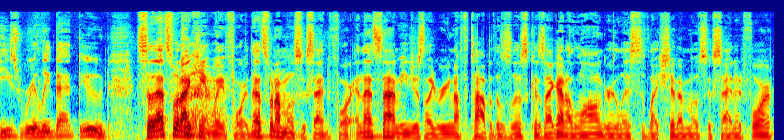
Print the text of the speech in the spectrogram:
he's really that dude. So that's what I can't wait for. That's what I'm most excited for. And that's not me just like reading off the top of this list because I got a longer list of like shit I'm most excited for.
